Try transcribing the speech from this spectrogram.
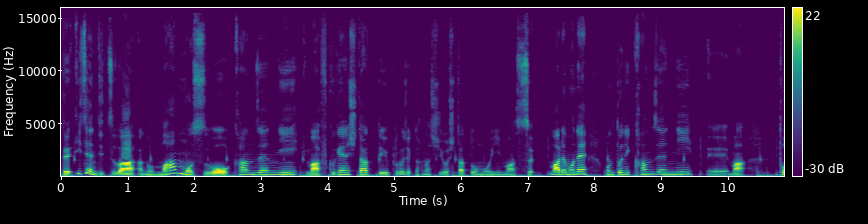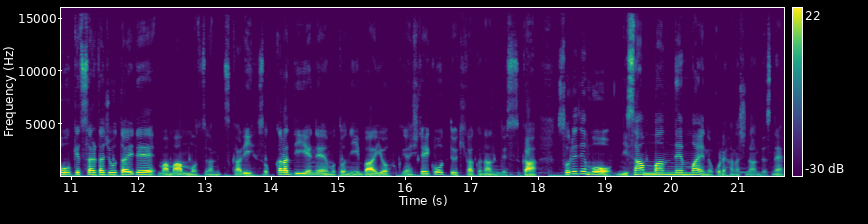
で以前実はあのマンモスを完全に、まあ、復元したっていうプロジェクトの話をしたと思います。まあ、あれもね本当に完全に、えーまあ凍結された状態で、まあ、マンモスが見つかりそこから DNA をもとに培養復元していこうっていう企画なんですがそれでも23万年前のこれ話なんですね。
